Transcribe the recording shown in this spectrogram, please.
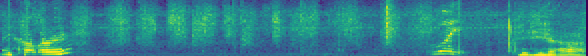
You coloring? Wait. Yeah.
